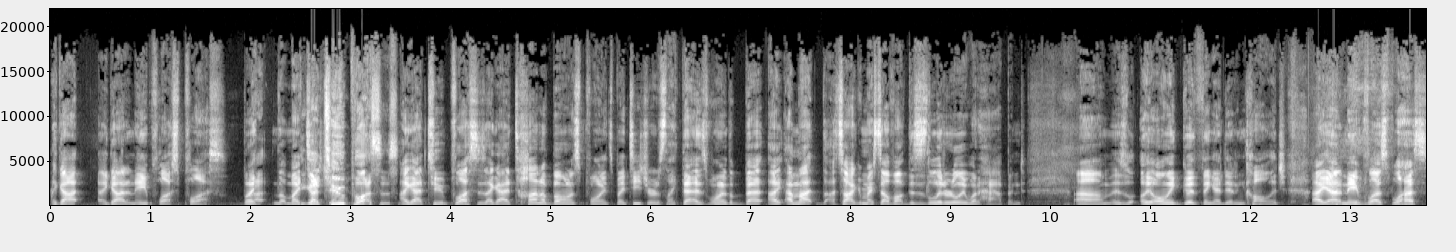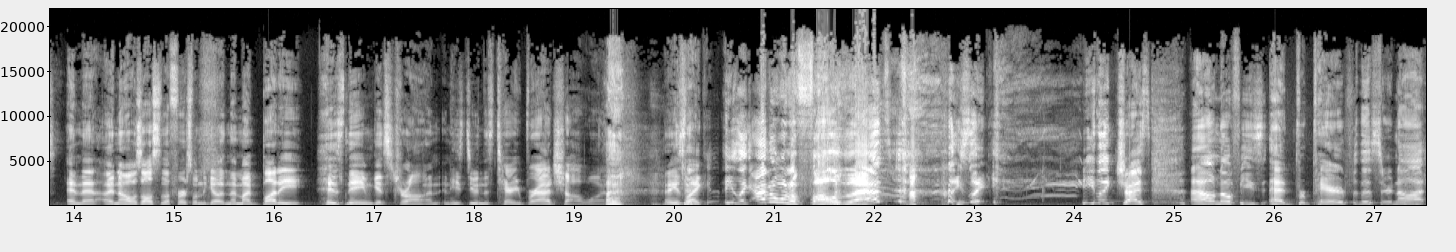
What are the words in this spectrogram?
I got I got an A plus plus. Like my Uh, you got two pluses. I got two pluses. I got a ton of bonus points. My teacher was like, "That is one of the best." I, I'm not talking myself up. This is literally what happened. Um, is the only good thing I did in college. I got an A plus plus, and then and I was also the first one to go. And then my buddy, his name gets drawn, and he's doing this Terry Bradshaw one, and he's like, he's like, I don't want to follow that. he's like. He like tries. I don't know if he's had prepared for this or not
